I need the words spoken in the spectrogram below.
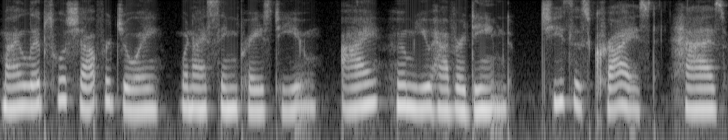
My lips will shout for joy when I sing praise to you, I whom you have redeemed. Jesus Christ has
